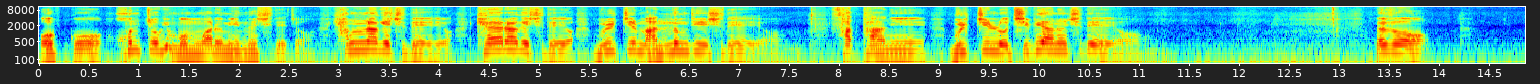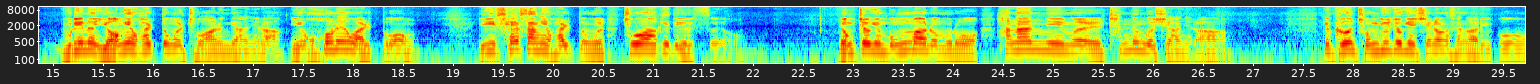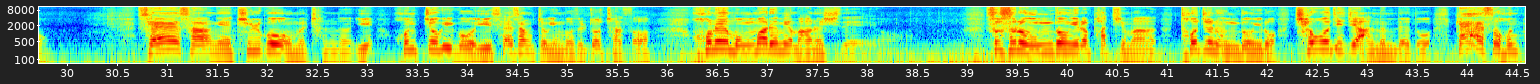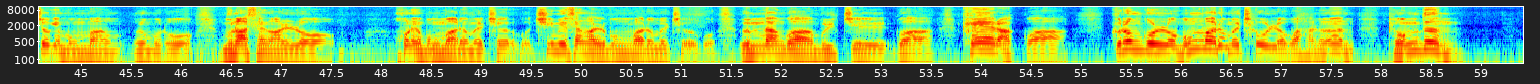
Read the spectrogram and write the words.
없고 혼적인 목마름이 있는 시대죠. 향락의 시대예요. 쾌락의 시대예요. 물질 만능주의 시대예요. 사탄이 물질로 지배하는 시대예요. 그래서 우리는 영의 활동을 좋아하는 게 아니라 이 혼의 활동, 이 세상의 활동을 좋아하게 되어 있어요. 영적인 목마름으로 하나님을 찾는 것이 아니라 그건 종교적인 신앙생활이고 세상의 즐거움을 찾는 이 혼적이고 이 세상적인 것을 쫓아서 혼의 목마름이 많은 시대예요. 스스로 웅덩이를 팠지만 터진 웅덩이로 채워지지 않는데도 계속 혼적인 목마름으로 문화생활로 혼의 목마름을 채우고 취미생활로 목마름을 채우고 음란과 물질과 쾌락과 그런 걸로 목마름을 채우려고 하는 병든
